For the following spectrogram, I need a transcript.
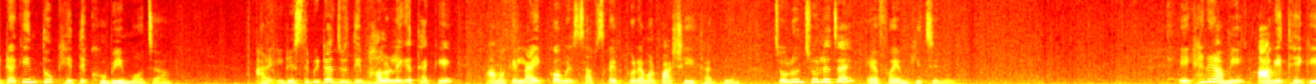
এটা কিন্তু খেতে খুবই মজা। আর এই রেসিপিটা যদি ভালো লেগে থাকে, আমাকে লাইক, কমেন্ট, সাবস্ক্রাইব করে আমার পাশেই থাকবেন। চলুন চলে যাই এফ এম কিচেনে। এখানে আমি আগে থেকে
